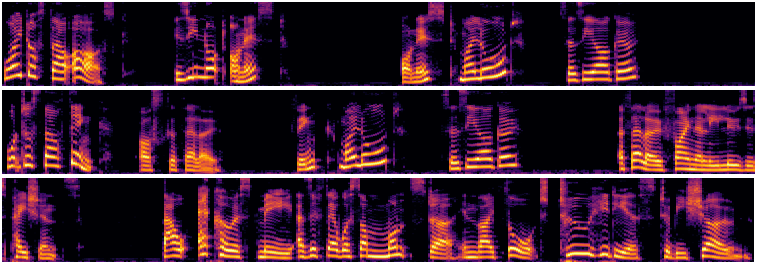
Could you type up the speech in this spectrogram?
Why dost thou ask? Is he not honest? Honest, my lord? says Iago. What dost thou think? asks Othello. Think, my lord? says Iago. Othello finally loses patience. Thou echoest me as if there were some monster in thy thought too hideous to be shown.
